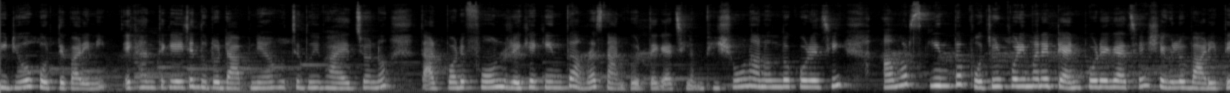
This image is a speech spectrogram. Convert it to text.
ভিডিও করতে পারিনি। এখান থেকে এই যে দুটো ডাব নেওয়া হচ্ছে দুই ভাইয়ের জন্য, তারপরে ফোন রেখে কিন্তু আমরা স্নান করতে গেছিলাম। ভীষণ আনন্দ করেছি। আমার স্কিন তো প্রচুর পরিমাণে ট্যান পড়ে গেছে, সেগুলো বাড়িতে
